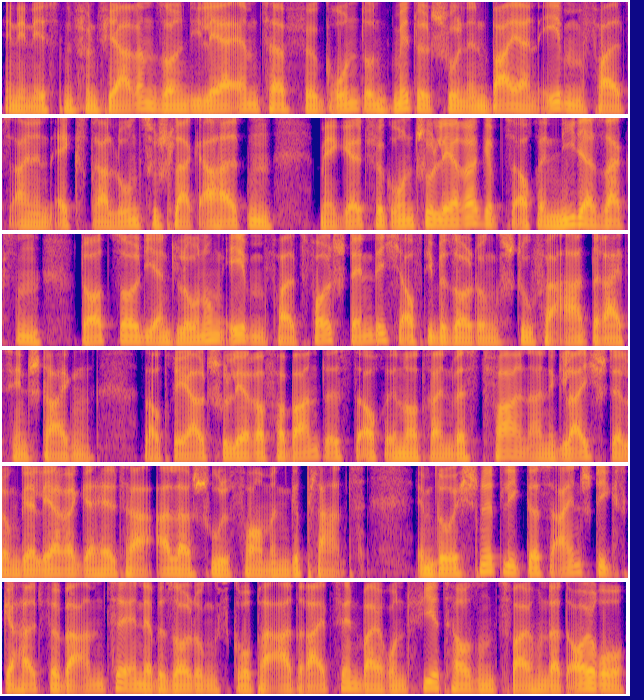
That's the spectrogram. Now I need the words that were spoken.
In den nächsten fünf Jahren sollen die Lehrämter für Grund- und Mittelschulen in Bayern ebenfalls einen extra Lohnzuschlag erhalten. Mehr Geld für Grundschullehrer gibt's auch in Niedersachsen. Dort soll die Entlohnung ebenfalls vollständig auf die Besoldungsstufe A13 steigen. Laut Realschullehrerverband ist auch in Nordrhein-Westfalen eine Gleichstellung der Lehrergehälter aller Schulformen geplant. Im Durchschnitt liegt das Einstiegsgehalt für Beamte in der Besoldungsgruppe A13 bei rund 4.200 Euro.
